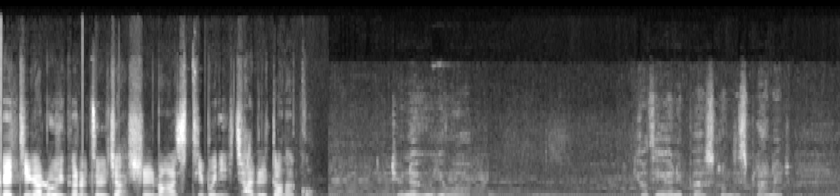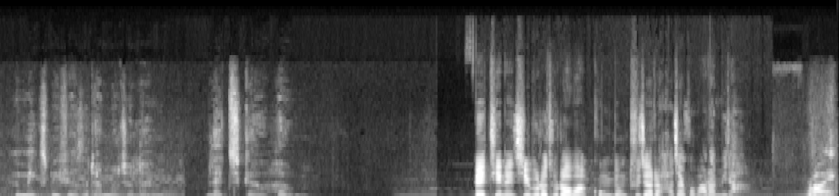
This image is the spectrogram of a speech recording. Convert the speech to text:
베티가 로이 편을 들자 실망한 스티븐이 자리를 떠났고 Do you know who you are? You're the only person on this planet who makes me feel that I'm not alone. Let's go home. 베티는 집으로 돌아와 공동 투자를 하자고 말합니다. Right.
